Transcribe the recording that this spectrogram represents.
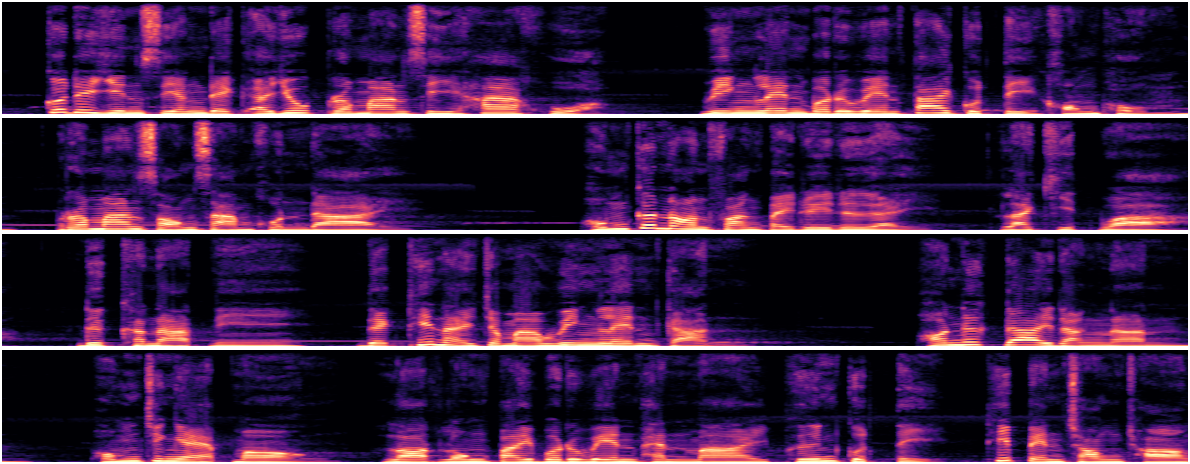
ๆก็ได้ยินเสียงเด็กอายุประมาณสี่ห้าขวบ วิ่งเล่นบริเวณใต้กุฏิของผม ประมาณสองสามคนได้ ผมก็นอนฟังไปเรื่อยๆ และคิดว่า ดึกขนาดนี้เด็กที่ไหนจะมาวิ่งเล่นกัน พอนึกได้ดังนั้น ผมจึงแอบมอง ลอดลงไปบริเวณแผ่นไม้พื้นกุฏิที่เป็นช่องช่อง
